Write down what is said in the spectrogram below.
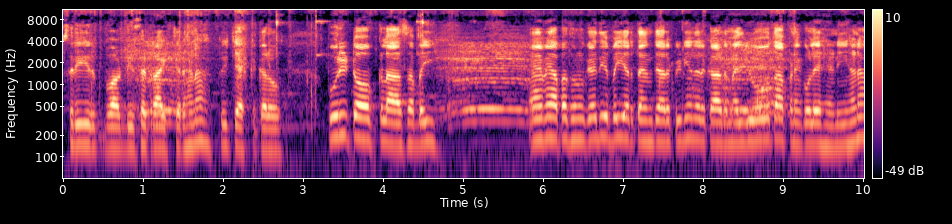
ਸਰੀਰ ਬਾਡੀ ਸਟਰਕਚਰ ਹਨਾ, ਤੁਸੀਂ ਚੈੱਕ ਕਰੋ। ਪੂਰੀ ਟੌਪ ਕਲਾਸ ਆ ਬਈ। ਐਵੇਂ ਆਪਾਂ ਤੁਹਾਨੂੰ ਕਹਿ ਦਈਏ ਬਈ ਯਾਰ ਤਿੰਨ ਚਾਰ ਪੀੜੀਆਂ ਦਾ ਰਿਕਾਰਡ ਮਿਲ ਜੂ, ਉਹ ਤਾਂ ਆਪਣੇ ਕੋਲੇ ਹੈ ਨਹੀਂ, ਹਨਾ?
